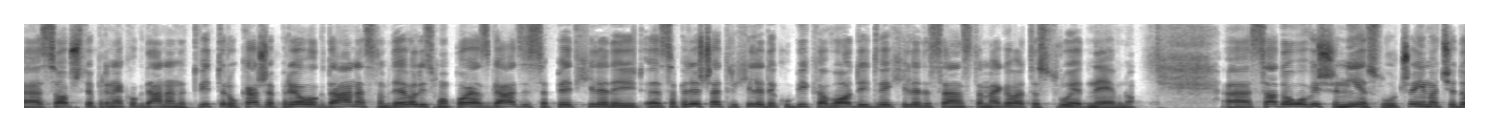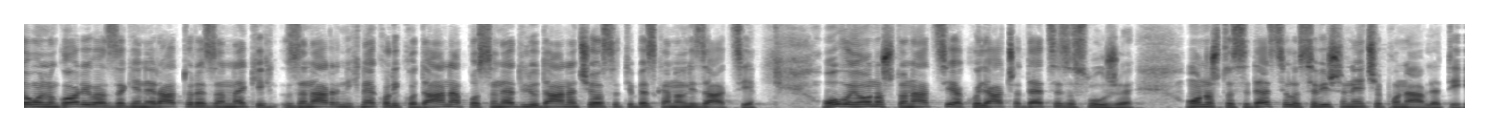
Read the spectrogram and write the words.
e, saopštio pre nekog dana na Twitteru, kaže pre ovog dana snabdevali smo pojas gaze sa, 5000, e, sa 54.000 kubika vode i 2700 MW struje dnevno. E, sad ovo više nije slučaj, imaće dovoljno goriva za generatore za, nekih, za narednih nekoliko dana, posle nedelju dana će ostati bez kanalizacije. Ovo je ono što nacija koljača dece zaslužuje. Ono što se desilo se više neće ponavljati.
